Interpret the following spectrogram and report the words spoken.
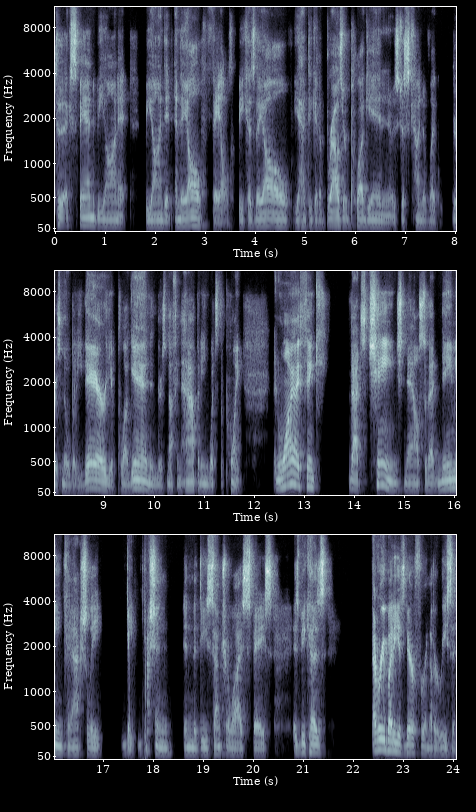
to expand beyond it beyond it and they all failed because they all you had to get a browser plug-in and it was just kind of like there's nobody there you plug in and there's nothing happening. What's the point? And why i think that's changed now so that naming can actually get action in the decentralized space is because everybody is there for another reason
